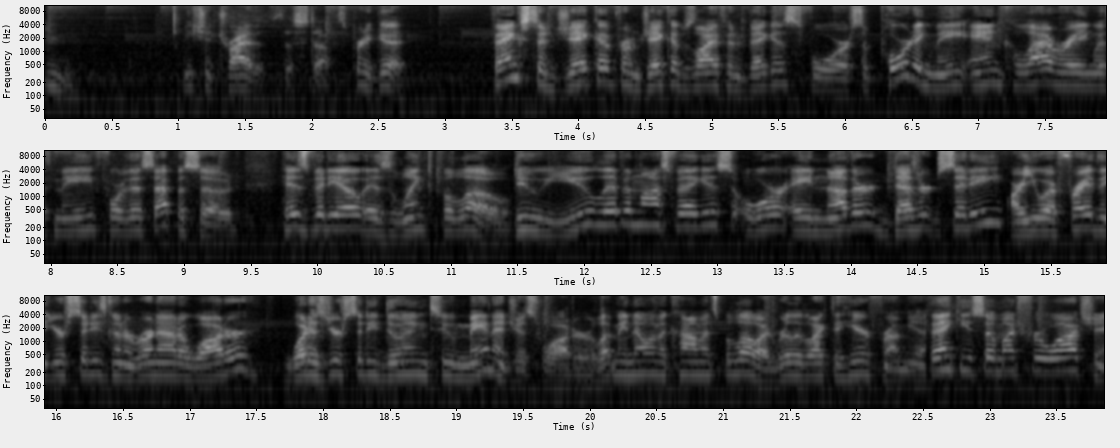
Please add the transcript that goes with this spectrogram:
Mm. You should try this stuff. It's pretty good. Thanks to Jacob from Jacob's Life in Vegas for supporting me and collaborating with me for this episode. His video is linked below. Do you live in Las Vegas or another desert city? Are you afraid that your city's going to run out of water? What is your city doing to manage its water? Let me know in the comments below. I'd really like to hear from you. Thank you so much for watching.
